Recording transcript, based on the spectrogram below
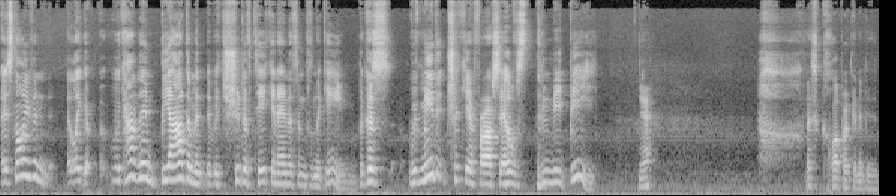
it's not even like we can't then be adamant that we should have taken anything from the game because we've made it trickier for ourselves than need be. Yeah. This club are going to be the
